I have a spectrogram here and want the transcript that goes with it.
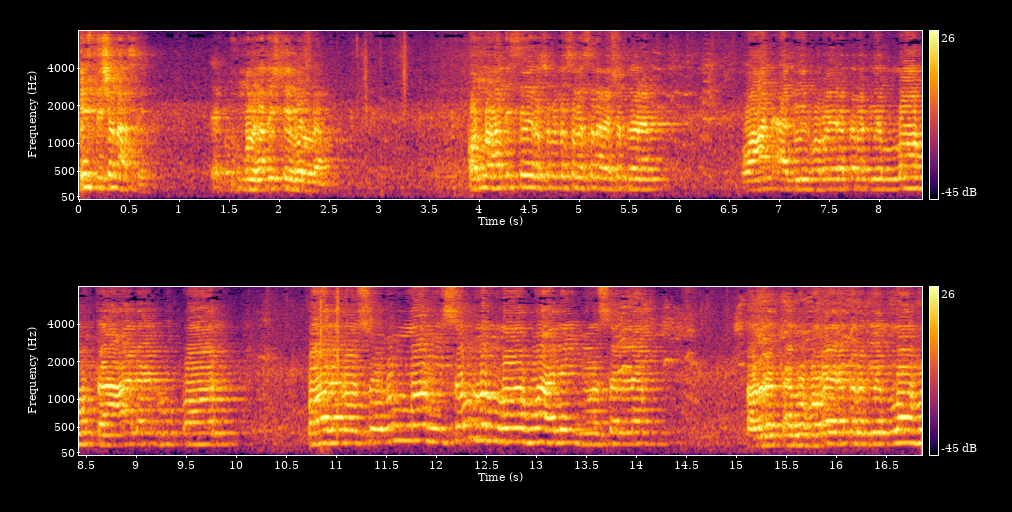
বিশ্লেষণ আছে এখন মূল হাদিসটাই বললাম অন্য হাদিসে রাসূলুল্লাহ সাল্লাল্লাহু আলাইহি ওয়াসাল্লাম বলেন وعن أبي هريرة رضي الله تعالى عنه قال قال رسول الله صلى الله عليه وسلم হযরত আবু হুরায়রা রাদিয়াল্লাহু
